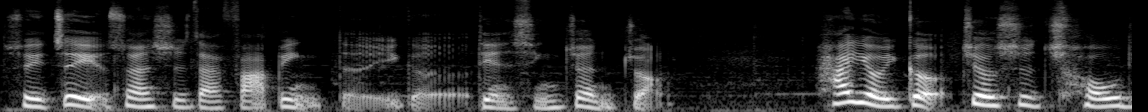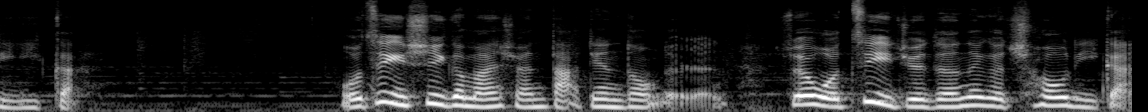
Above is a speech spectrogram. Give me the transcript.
所以这也算是在发病的一个典型症状。还有一个就是抽离感。我自己是一个蛮喜欢打电动的人，所以我自己觉得那个抽离感，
